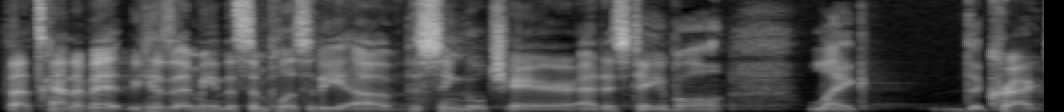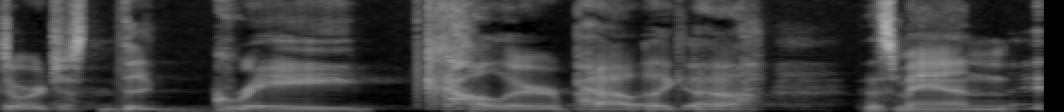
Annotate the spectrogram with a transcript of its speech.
that's kind of it. Because I mean, the simplicity of the single chair at his table, like the crack door, just the gray color palette, like, uh, this man.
